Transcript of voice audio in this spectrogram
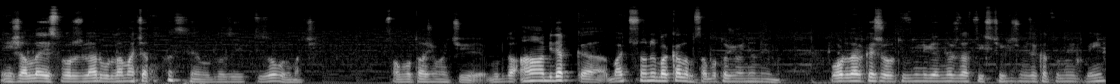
İnşallah esporcular burada maç atmaz. Burada zevkli olur maç. Sabotaj maçı. Burada aa bir dakika. Maç sonu bakalım sabotaj oynanıyor mu? Bu arada arkadaşlar 30 günlük Emre Netflix çekilişimize katılmayı unutmayın.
